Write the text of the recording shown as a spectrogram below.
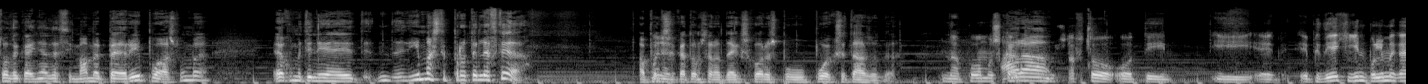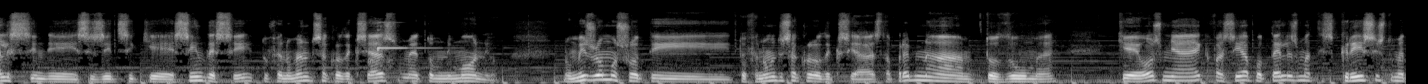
18-19 δεν θυμάμαι περίπου ας πούμε έχουμε την, ε, είμαστε προτελευταία από Ναι. τις 146 χώρες που, που εξετάζονται Να πω όμως Άρα- κάτι πάνω σε αυτό ότι η, ε, επειδή έχει γίνει πολύ μεγάλη συν- ε, συζήτηση και σύνδεση του φαινομένου της ακροδεξιάς με το μνημόνιο Νομίζω όμως ότι το φαινόμενο της ακροδεξιάς θα πρέπει να το δούμε και ως μια έκφαση αποτέλεσμα της κρίσης του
